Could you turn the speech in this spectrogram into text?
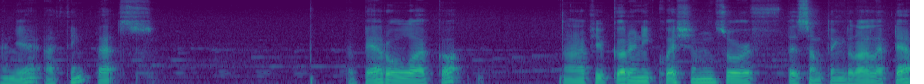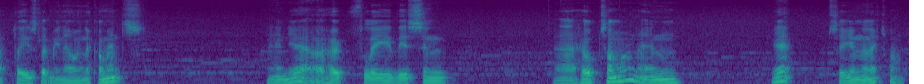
And yeah, I think that's about all I've got. Uh, if you've got any questions or if there's something that I left out, please let me know in the comments. And yeah, hopefully this in, uh, someone and yeah, see you in the next one.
